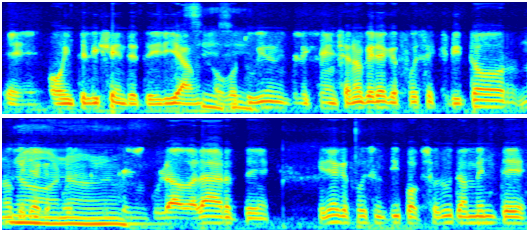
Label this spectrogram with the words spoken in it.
eh, o inteligente, te diría, o tuviera una inteligencia. No quería que fuese escritor, no, quería que fuese vinculado al arte, quería que fuese un tipo absolutamente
